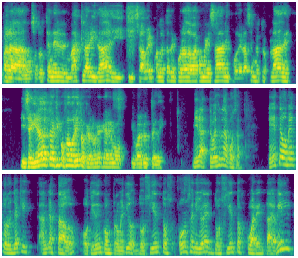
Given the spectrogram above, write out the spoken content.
para nosotros tener más claridad y, y saber cuándo esta temporada va a comenzar y poder hacer nuestros planes y seguir a nuestro equipo favorito, que es lo que queremos, igual que ustedes. Mira, te voy a decir una cosa. En este momento los Yankees han gastado o tienen comprometido 211 millones 240 mil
